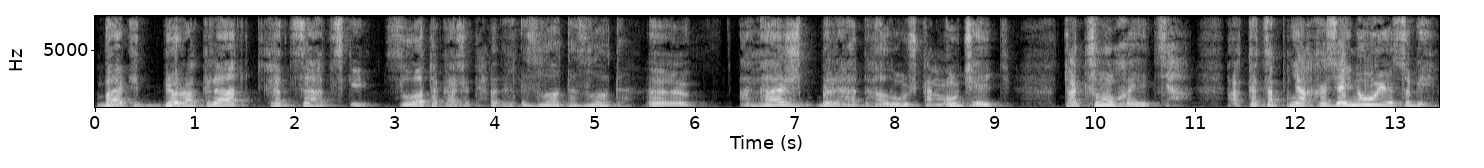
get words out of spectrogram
Бач, бюрократ кацапський. Злота кажете. Злота, злота. Е, а наш брат Галушка мовчить та чухається, а кацапня хазяйнує собі.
